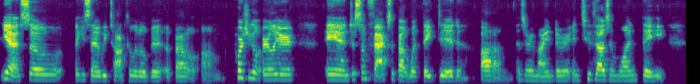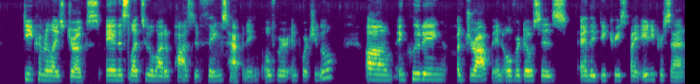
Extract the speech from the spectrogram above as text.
Yeah. So, like you said, we talked a little bit about um, Portugal earlier, and just some facts about what they did. Um, as a reminder, in 2001, they decriminalized drugs, and this led to a lot of positive things happening over in Portugal um, including a drop in overdoses, and they decreased by 80%,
